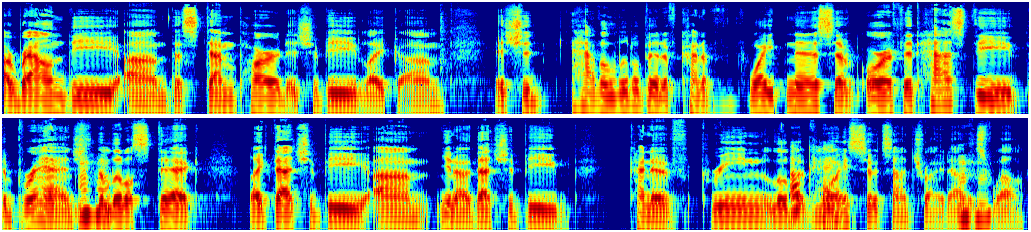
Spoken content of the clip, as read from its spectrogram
around the um, the stem part, it should be like um, it should have a little bit of kind of whiteness, of, or if it has the the branch, Mm-hmm. the little stick, like that should be um, you know that should be kind of green, a little bit Okay. Mm-hmm. moist, so it's not dried out as well.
